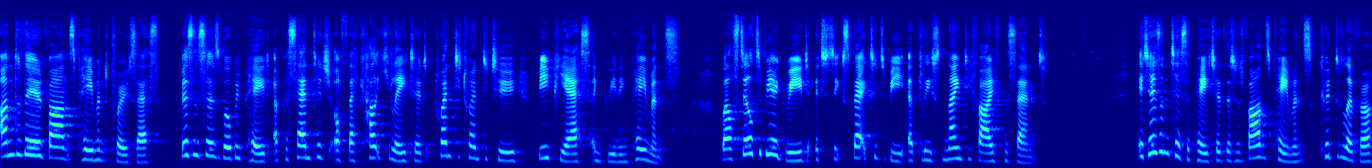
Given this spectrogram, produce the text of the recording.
Under the advance payment process, businesses will be paid a percentage of their calculated 2022 BPS and greening payments. While still to be agreed, it is expected to be at least 95%. It is anticipated that advance payments could deliver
